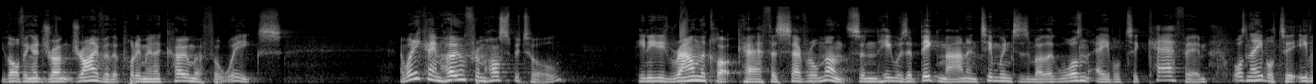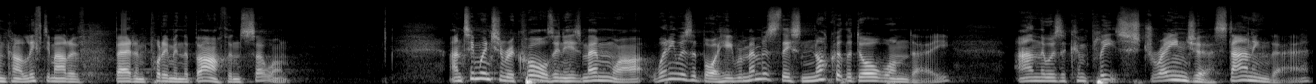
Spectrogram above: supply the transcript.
involving a drunk driver that put him in a coma for weeks. And when he came home from hospital, he needed round the clock care for several months. And he was a big man, and Tim Winton's mother wasn't able to care for him, wasn't able to even kind of lift him out of bed and put him in the bath, and so on. And Tim Winton recalls in his memoir, when he was a boy, he remembers this knock at the door one day and there was a complete stranger standing there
